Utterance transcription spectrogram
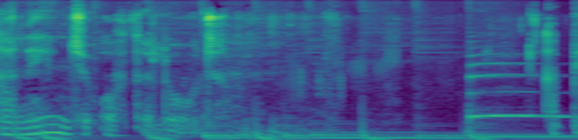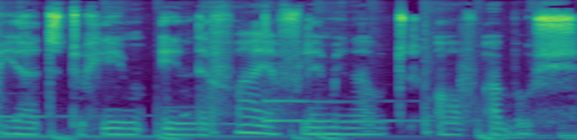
an angel of the Lord appeared to him in the fire flaming out of a bush.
